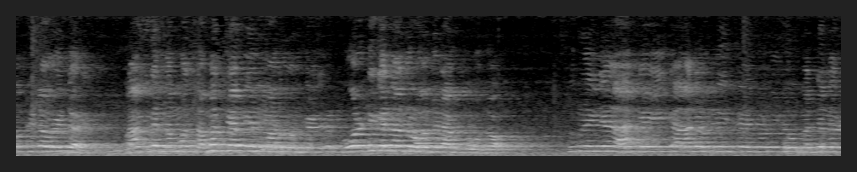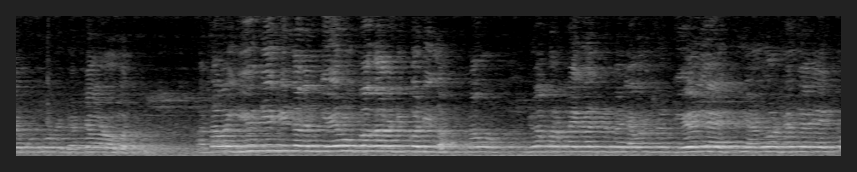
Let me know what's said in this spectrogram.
ಪಕ್ಷದವರು ಇದ್ದಾರೆ. ನಮಗೆ ನಮ್ಮ ಸಮಸ್ಯೆ ಏನು ಮಾಡೋದು ಅಂತ ಹೇಳಿದ್ರೆ ಕೋರ್ಟಿಗೆ ಏನಾದರೂ ಹೋದರೆ ಆಗ್ಬೋದು. ಸುಮ್ಮನೆ ಹಾಗೆ ಈಗ ಆನೆ ನೀವು ಮಧ್ಯದಲ್ಲಿ ಚರ್ಚೆ ಮಾಡೋದು ಅಥವಾ ಈ ರೀತಿಯಿಂದ ನಮಗೆ ಏನು ಉಪಕಾರ ಸಿಕ್ಕೋದಿಲ್ಲ. ನಾವು ಯುವಕರ ಕೈಗಾರಿಕೆ ಅವರ ಕೇಳಿ ಆಯಿತು, ಎರಡು ವರ್ಷ ಮೇಲೆ ಆಯಿತು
